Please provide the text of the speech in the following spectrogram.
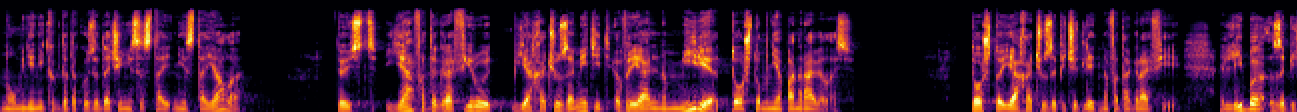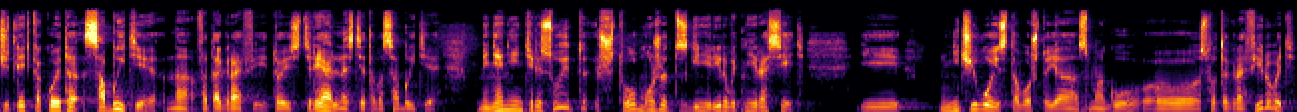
Но у меня никогда такой задачи не, состо... не стояло. То есть я фотографирую, я хочу заметить в реальном мире то, что мне понравилось. То, что я хочу запечатлеть на фотографии. Либо запечатлеть какое-то событие на фотографии, то есть реальность этого события. Меня не интересует, что может сгенерировать нейросеть. И ничего из того, что я смогу э, сфотографировать,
